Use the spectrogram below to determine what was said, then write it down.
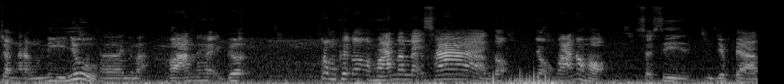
chẳng rằng mì nhu. Ờ, nhưng mà hoán hệ gợ trong cái đó hoán nó lại xa đó dọ hoán nó họ. Sẽ xì dịp bè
